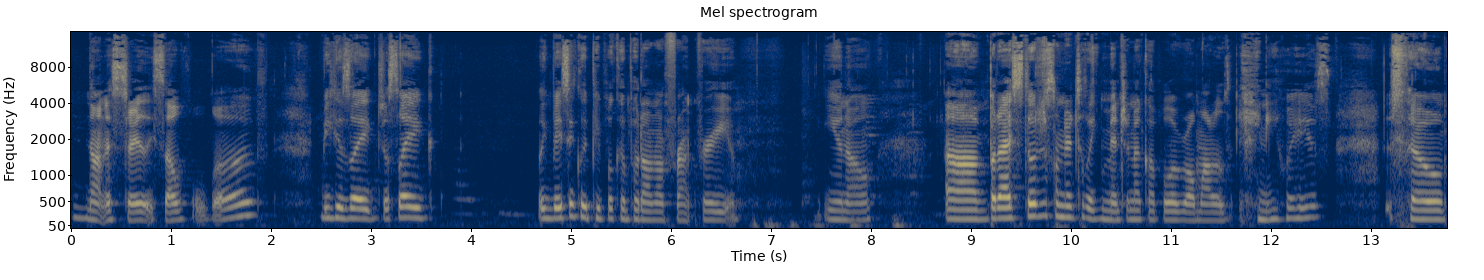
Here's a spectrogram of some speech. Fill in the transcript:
not necessarily self love, because like just like like basically people can put on a front for you, you know um, but I still just wanted to like mention a couple of role models, anyways. So,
